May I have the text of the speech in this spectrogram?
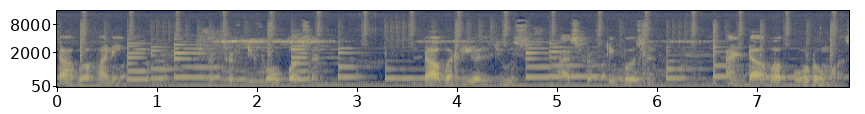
Dabur Honey with 54%, Dabur Real Juice has 50%, and Dabur Odomos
